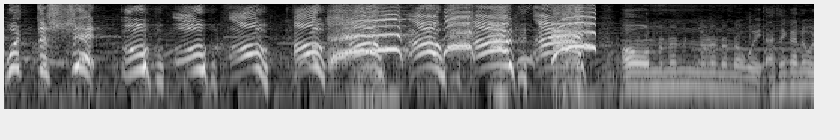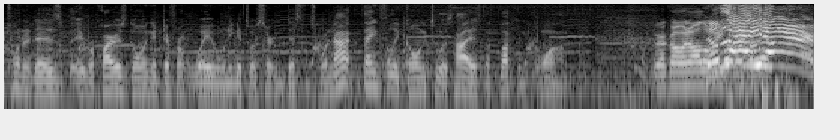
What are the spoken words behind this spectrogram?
what the shit? Oh, oh, oh, oh, oh, oh, oh, oh! Oh, no, no, no, no, no, no, no, wait. I think I know which one it is. It requires going a different way when you get to a certain distance. We're not, thankfully, going to as high as the fucking Thwomp. We're going all the No, way. later!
